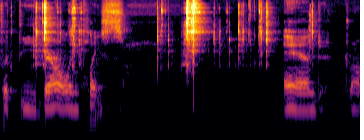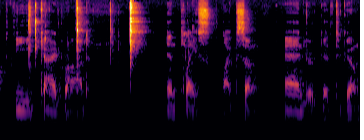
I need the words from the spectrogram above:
put the barrel in place and drop the guide rod in place like so and you're good to go.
